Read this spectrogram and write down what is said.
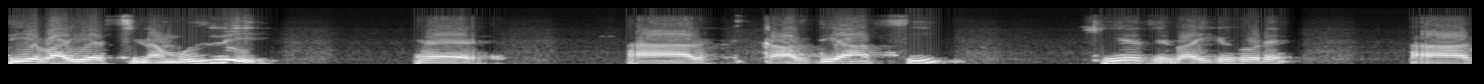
দিয়ে বাড়ি আসছিলাম বুঝলি হ্যাঁ আর কাজ দিয়ে আসছি ঠিক আছে বাইকে করে আর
